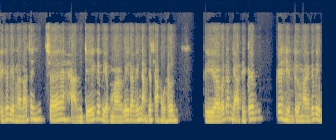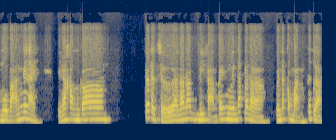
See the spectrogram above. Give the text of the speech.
thì cái việc này nó sẽ sẽ hạn chế cái việc mà gây ra gánh nặng cho xã hội hơn. Thì uh, với tác giả thì cái cái hiện tượng này cái việc mua bán cái này thì nó không có có thực sự nó nó vi phạm cái nguyên tắc đó là nguyên tắc công bằng tức là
